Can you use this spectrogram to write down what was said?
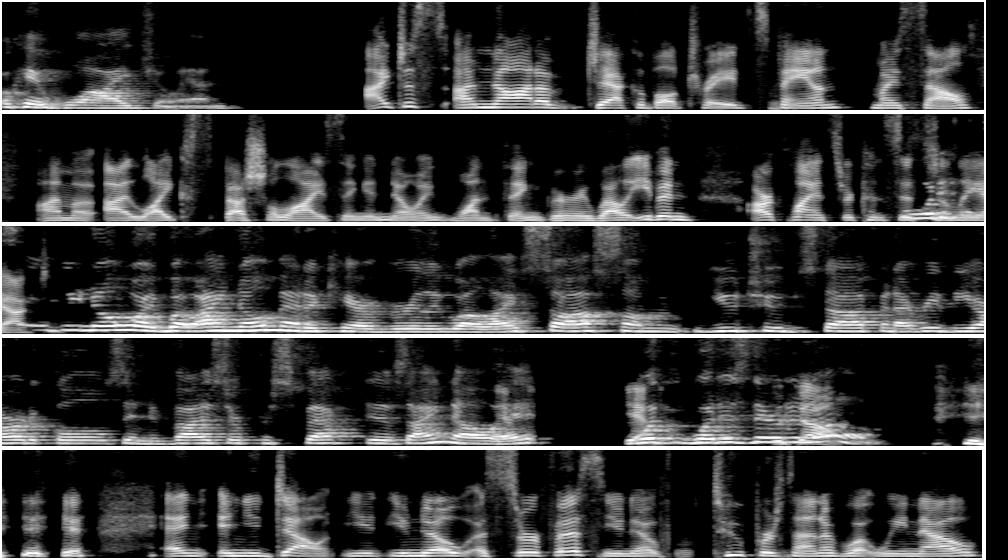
Okay, why, Joanne? I just I'm not a jack of all trades fan myself. I'm a I like specializing and knowing one thing very well. Even our clients are consistently active. We know what well, I know Medicare really well. I saw some YouTube stuff and I read the articles and advisor perspectives. I know yeah. it. Yeah. What what is there you to don't. know? and and you don't. You you know a surface, you know 2% of what we know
